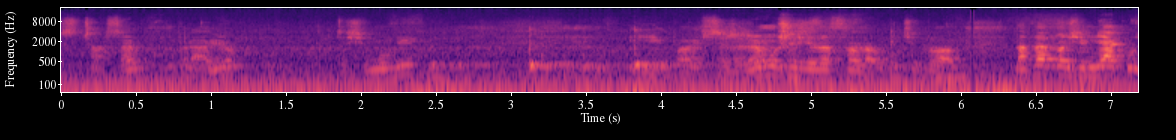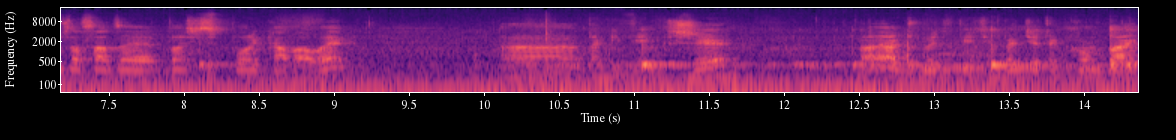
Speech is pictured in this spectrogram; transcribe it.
z czasem, w praniu, jak to się mówi. I powiem szczerze, że muszę się zastanowić, bo na pewno ziemniaków zasadzę dość spory kawałek, a, taki większy. A jak już będzie, wiecie, będzie ten kombajn,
